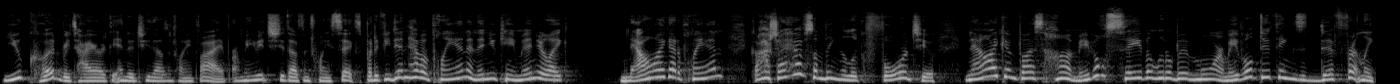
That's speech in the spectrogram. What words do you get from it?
you could retire at the end of 2025 or maybe it's 2026. But if you didn't have a plan and then you came in, you're like, now I got a plan. Gosh, I have something to look forward to. Now I can bust hum. Maybe I'll save a little bit more. Maybe I'll do things differently.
